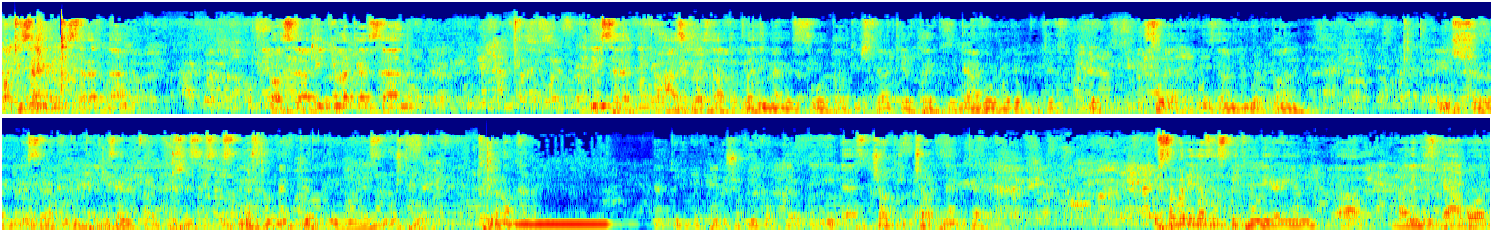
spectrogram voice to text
Aki zenélni szeretne, az uh, így gyülekezzen. Én szeretnék a házigazdátok lenni, mert hogy szóltak és felkértek. Gábor vagyok, úgyhogy szóljatok hozzám nyugodtan és uh, összerakunk nektek zenekart, és ez, ez, ez most fog megtörténni, ez most fog kialakulni. Nem tudjuk, hogy pontosan mi fog történni, de ez csak itt, csak nektek. If somebody doesn't speak Hungarian, uh, my name is Gabor.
